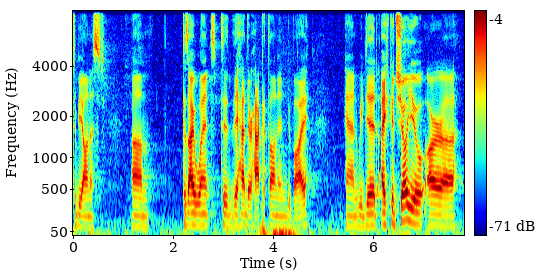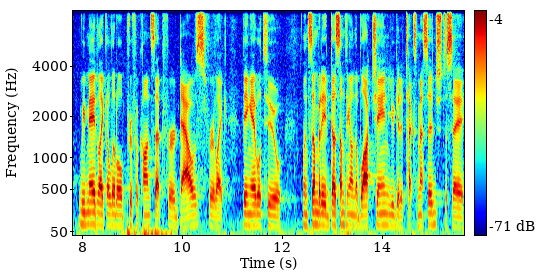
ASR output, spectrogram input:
to be honest. Because I went to, they had their hackathon in Dubai, and we did, I could show you our, uh, we made like a little proof of concept for DAOs, for like being able to, when somebody does something on the blockchain, you get a text message to say,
